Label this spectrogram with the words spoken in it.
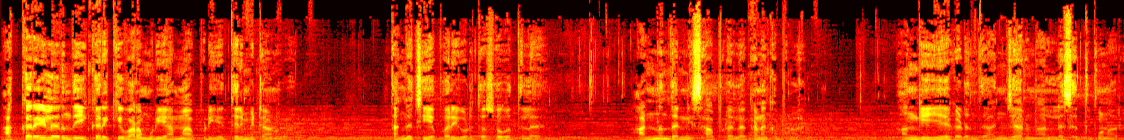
அக்கறையிலிருந்து இக்கரைக்கு வர முடியாம அப்படியே திரும்பிட்டானுவ தங்கச்சியை பறி கொடுத்த சோகத்துல அண்ணன் தண்ணி சாப்பிடல கணக்கு புள்ள. அங்கேயே கடந்து அஞ்சாறு நாளில் செத்து போனார்.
